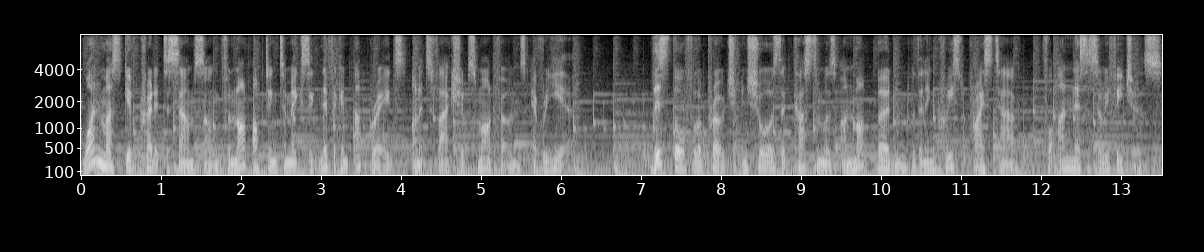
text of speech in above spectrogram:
One must give credit to Samsung for not opting to make significant upgrades on its flagship smartphones every year. This thoughtful approach ensures that customers are not burdened with an increased price tag for unnecessary features.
